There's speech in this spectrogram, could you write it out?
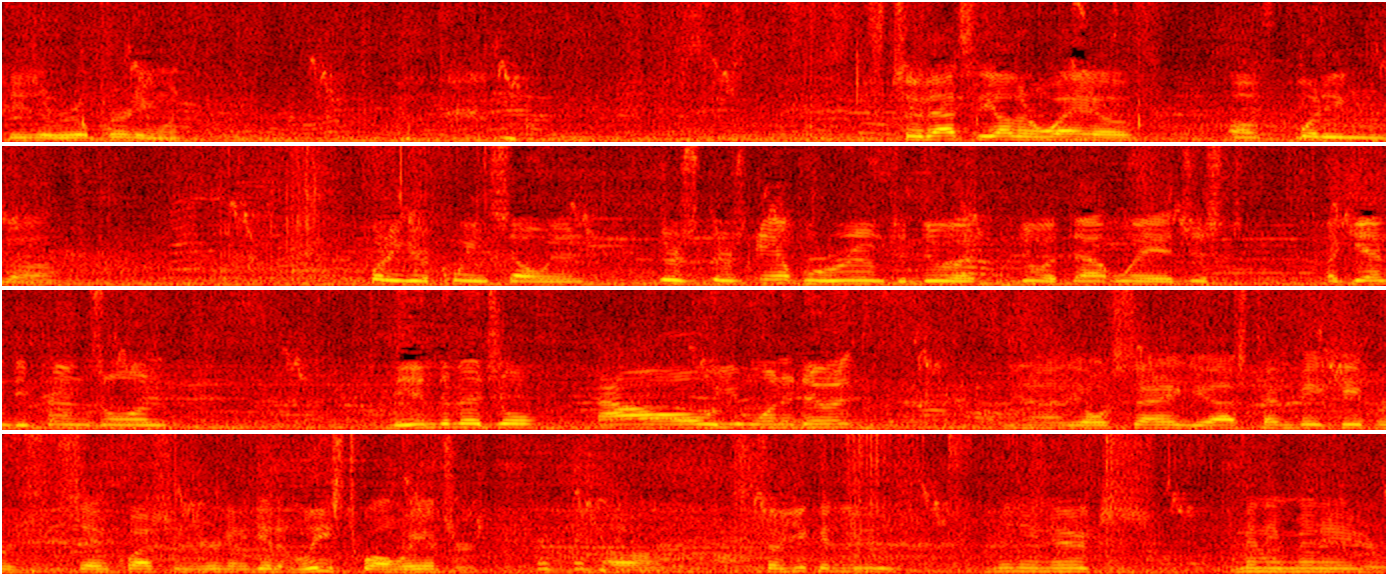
she's a real pretty one. So that's the other way of of putting the putting your queen cell in. There's there's ample room to do it do it that way. It just again depends on the individual how you want to do it. You know the old saying: you ask ten beekeepers the same question, you're going to get at least twelve answers. Um, so you can use mini nucs, mini mini or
